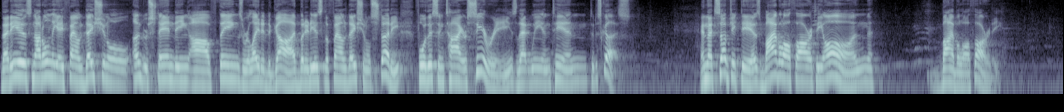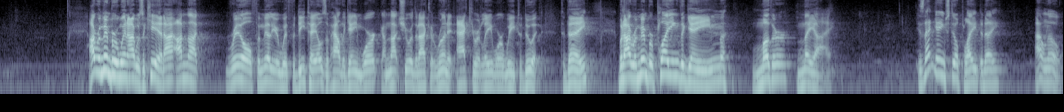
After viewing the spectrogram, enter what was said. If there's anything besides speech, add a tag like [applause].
that is not only a foundational understanding of things related to God, but it is the foundational study for this entire series that we intend to discuss. And that subject is Bible authority on Bible authority. I remember when I was a kid, I, am not real familiar with the details of how the game worked. I'm not sure that I could run it accurately were we to do it today. But I remember playing the game Mother May I. Is that game still played today? I don't know.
